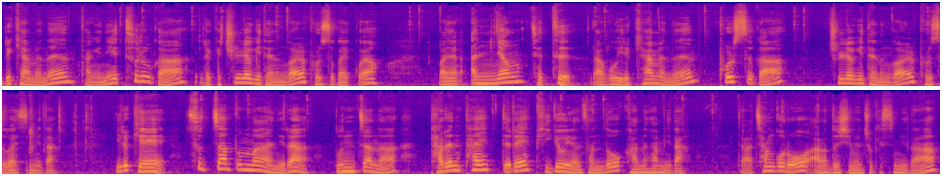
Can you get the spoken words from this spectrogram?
이렇게 하면은 당연히 true가 이렇게 출력이 되는 걸 볼 수가 있고요. 만약 안녕 Z라고 이렇게 하면은 false가 출력이 되는 걸 볼 수가 있습니다. 이렇게 숫자뿐만 아니라 문자나 다른 타입들의 비교 연산도 가능합니다. 자, 참고로 알아두시면 좋겠습니다.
